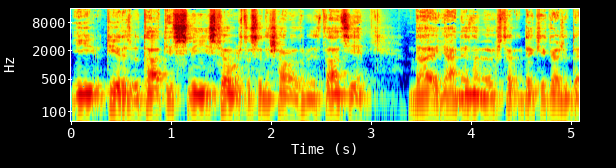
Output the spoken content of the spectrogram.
i ti rezultati svi, sve ovo što se dešavalo u reprezentacije, da ja ne znam šta neki kaže da,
